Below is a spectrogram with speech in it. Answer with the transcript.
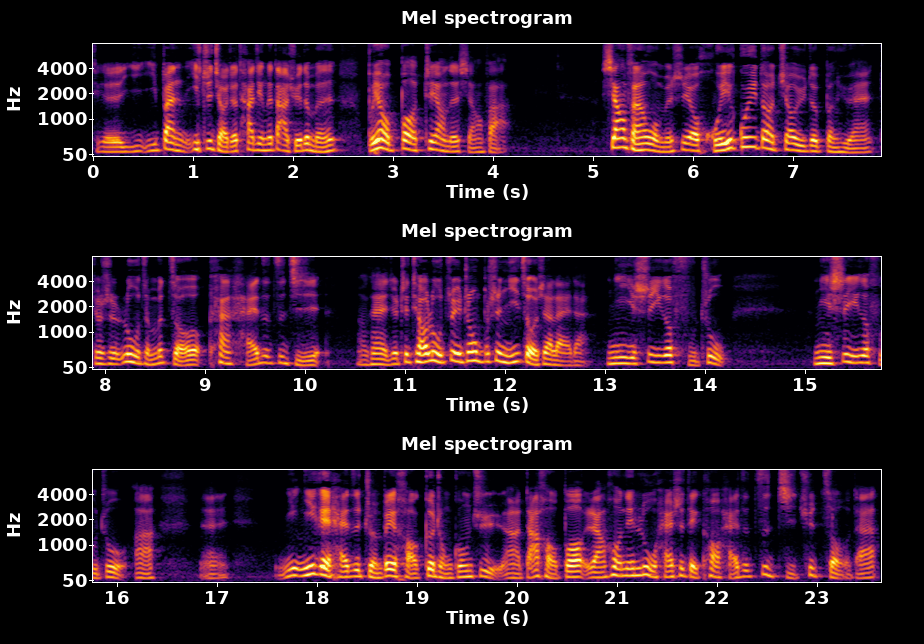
这个一一半一只脚就踏进了大学的门，不要抱这样的想法。相反，我们是要回归到教育的本源，就是路怎么走，看孩子自己。OK，就这条路最终不是你走下来的，你是一个辅助，你是一个辅助啊，嗯，你你给孩子准备好各种工具啊，打好包，然后那路还是得靠孩子自己去走的。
